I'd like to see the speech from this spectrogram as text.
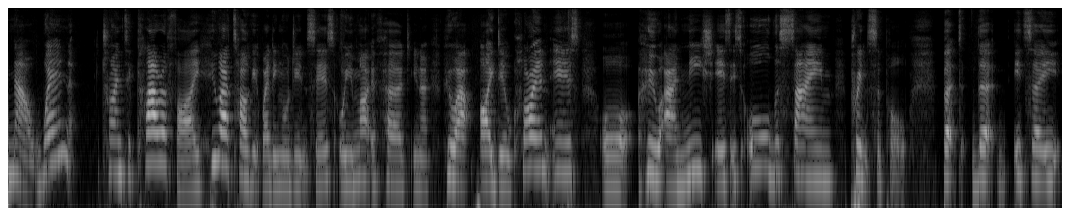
Now, when trying to clarify who our target wedding audience is, or you might have heard, you know, who our ideal client is, or who our niche is, it's all the same principle, but that it's a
